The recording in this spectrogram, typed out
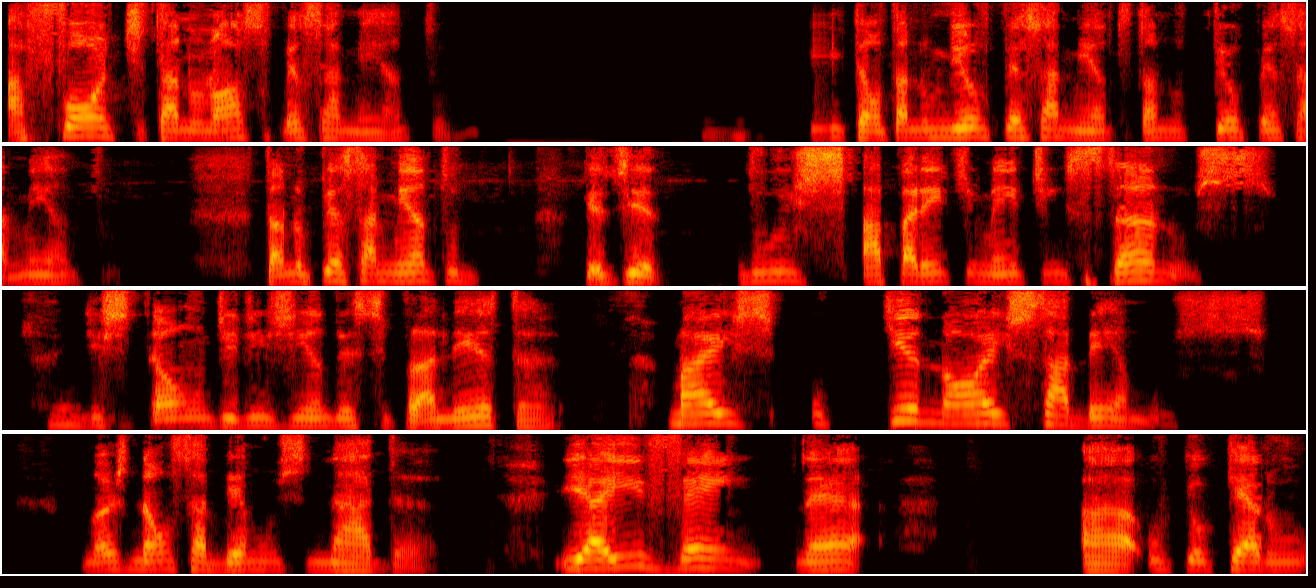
a fonte está no nosso pensamento. Então, está no meu pensamento, está no teu pensamento, está no pensamento, quer dizer, dos aparentemente insanos que estão dirigindo esse planeta, mas o que nós sabemos? Nós não sabemos nada. E aí vem, né, uh, o que eu quero,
